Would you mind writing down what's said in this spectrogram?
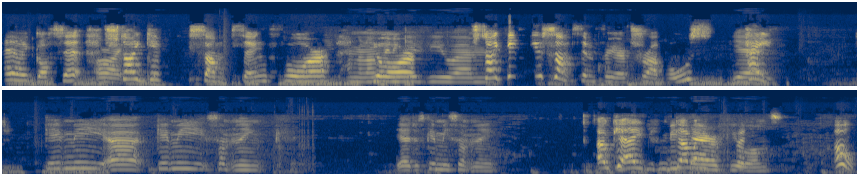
hey, I got it. Should I give you something for? Hang on, I'm Your- gonna give you um. Should I give you something for your troubles? Yeah. Hey, Give me uh, give me something. Yeah, just give me something. okay. You can be go fair if you want. Oh,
